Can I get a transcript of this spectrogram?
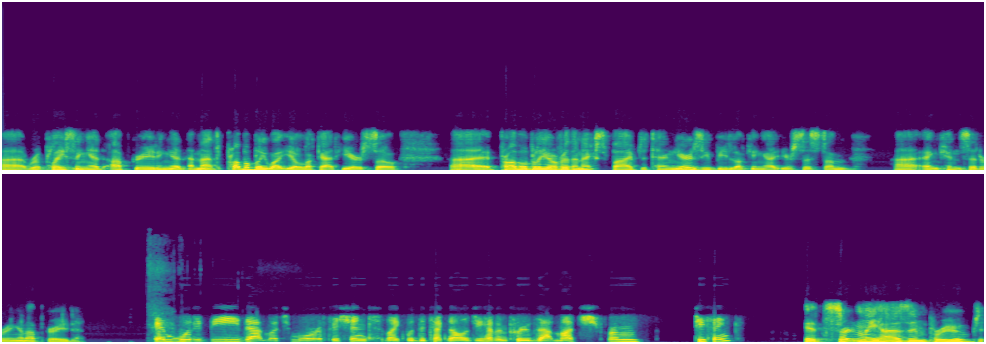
uh, replacing it, upgrading it, and that's probably what you'll look at here. So, uh, probably over the next five to 10 years, you'd be looking at your system uh, and considering an upgrade. And would it be that much more efficient? Like, would the technology have improved that much from, do you think? It certainly has improved.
